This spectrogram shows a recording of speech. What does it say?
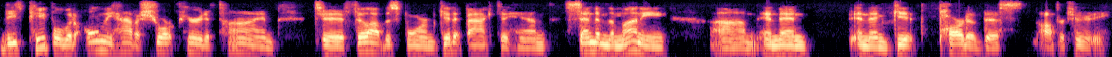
these people would only have a short period of time to fill out this form, get it back to him, send him the money, um, and then and then get part of this opportunity.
